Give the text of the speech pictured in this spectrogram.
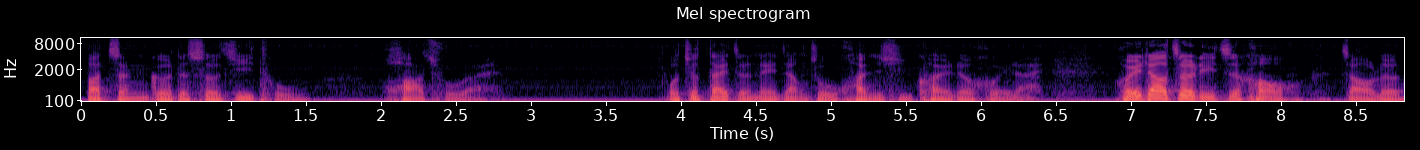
把整个的设计图画出来。我就带着那张图欢喜快乐回来。回到这里之后，找了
